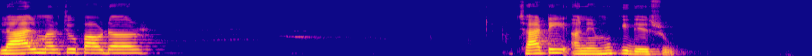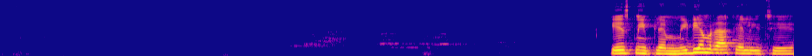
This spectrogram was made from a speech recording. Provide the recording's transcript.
લાલ મરચું પાવડર, છાંટી અને મૂકી દેશું. ગેસની ફ્લેમ મીડિયમ રાખેલી છે.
